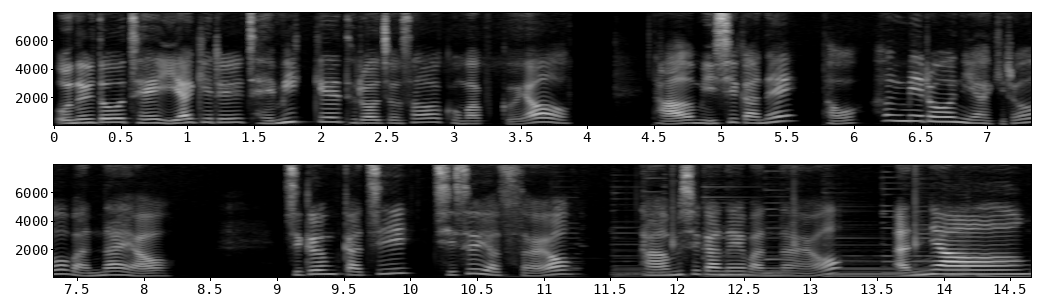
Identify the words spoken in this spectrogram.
오늘도 제 이야기를 재밌게 들어줘서 고맙고요. 다음 이 시간에 더 흥미로운 이야기로 만나요. 지금까지 지수였어요. 다음 시간에 만나요. 안녕!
